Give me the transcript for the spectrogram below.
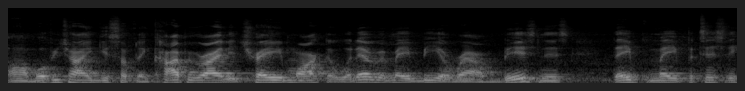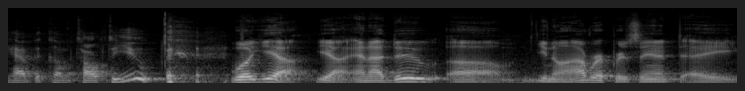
Um, or if you're trying to get something copyrighted, trademarked, or whatever it may be around business, they may potentially have to come talk to you. Well, yeah, yeah, and I do. Um, you know, I represent a,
